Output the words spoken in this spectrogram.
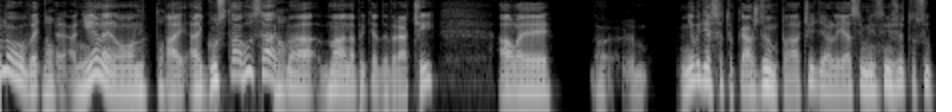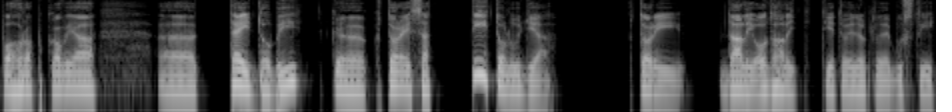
áno, ve, no. a nie len on. To... Aj, aj Gustav Husák no. má, má napríklad vrači, ale no, nebude sa to každému páčiť, ale ja si myslím, že to sú pohrobkovia e, tej doby, k, ktorej sa títo ľudia, ktorí dali odhaliť tieto jednotlivé busty,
